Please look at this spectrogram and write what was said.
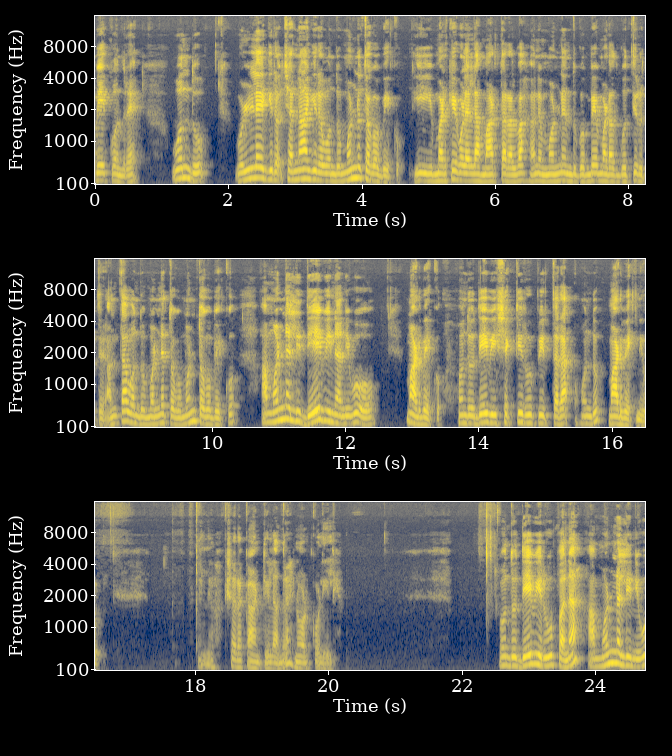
ಬೇಕು ಅಂದರೆ ಒಂದು ಒಳ್ಳೆಗಿರೋ, ಚೆನ್ನಾಗಿರೋ ಒಂದು ಮಣ್ಣು ತಗೋಬೇಕು. ಈ ಮಡಕೆಗಳೆಲ್ಲ ಮಾಡ್ತಾರಲ್ವ? ಅಂದರೆ ಮಣ್ಣಿಂದು ಗೊಂಬೆ ಮಾಡೋದು ಗೊತ್ತಿರುತ್ತೆ. ಅಂಥ ಒಂದು ಮಣ್ಣೆ ತಗೋ, ಮಣ್ಣು ತಗೋಬೇಕು. ಆ ಮಣ್ಣಲ್ಲಿ ದೇವಿನ ನೀವು ಮಾಡಬೇಕು. ಒಂದು ದೇವಿ ಶಕ್ತಿ ರೂಪಿ ಥರ ಒಂದು ಮಾಡಬೇಕು ನೀವು. ಇಲ್ಲಿ ಅಕ್ಷರ ಕಾಣ್ತಿಲ್ಲ ಅಂದರೆ ನೋಡ್ಕೊಳ್ಳಿ ಒಂದು ದೇವಿ ರೂಪನ ಆ ಮಣ್ಣಲ್ಲಿ ನೀವು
